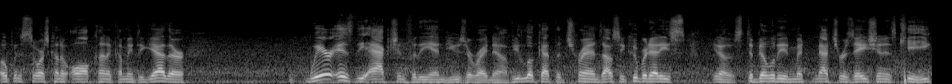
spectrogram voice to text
open source kind of all kind of coming together. Where is the action for the end user right now? If you look at the trends, obviously Kubernetes, you know, stability and mat- maturization is key.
